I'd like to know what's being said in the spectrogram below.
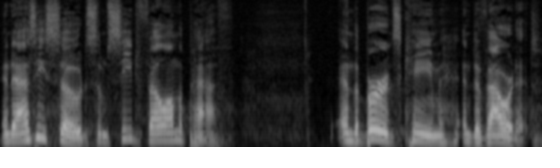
and as he sowed, some seed fell on the path, and the birds came and devoured it.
